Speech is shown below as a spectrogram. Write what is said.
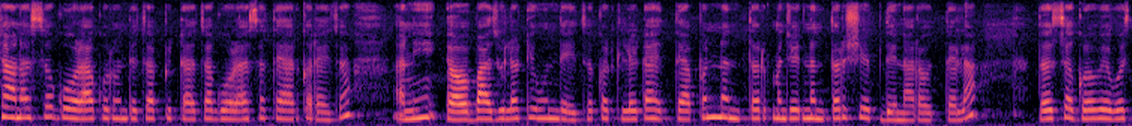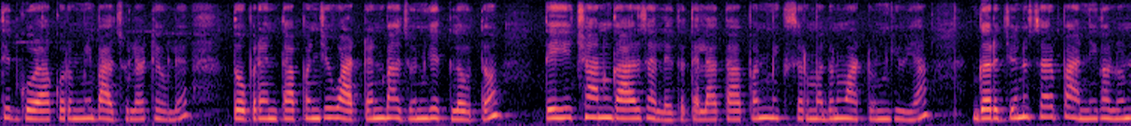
छान असं गोळा करून त्याचा पिठाचा गोळा असा तयार करायचा आणि बाजूला ठेवून द्यायचं. कटलेट आहेत ते आपण नंतर म्हणजे नंतर शेप देणार आहोत त्याला. तर सगळं व्यवस्थित गोळा करून मी बाजूला ठेवलं तोपर्यंत आपण जे वाटण भाजून घेतलं होतं तेही छान गार झाले तर त्याला आता आपण मिक्सरमधून वाटून घेऊया. गरजेनुसार पाणी घालून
